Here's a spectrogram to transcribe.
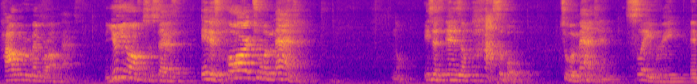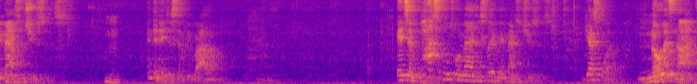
how we remember our past. The Union officer says, it is hard to imagine. No. He says, it is impossible to imagine slavery in Massachusetts. Hmm. And then they just simply ride off. It's impossible to imagine slavery in Massachusetts. Guess what? No, it's not.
